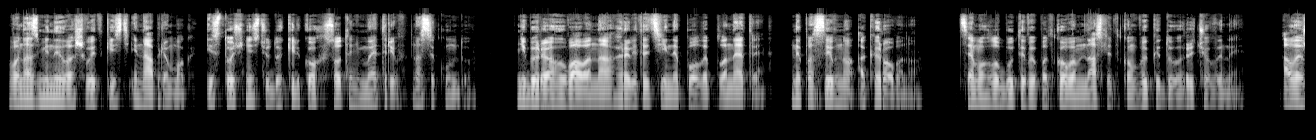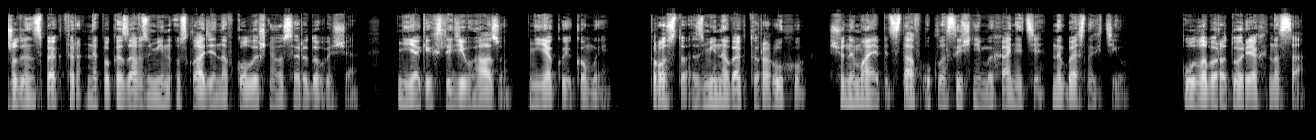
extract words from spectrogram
вона змінила швидкість і напрямок із точністю до кількох сотень метрів на секунду, ніби реагувала на гравітаційне поле планети не пасивно, а керовано. Це могло бути випадковим наслідком викиду речовини. Але жоден спектр не показав змін у складі навколишнього середовища, ніяких слідів газу, ніякої коми. Просто зміна вектора руху, що не має підстав у класичній механіці небесних тіл. У лабораторіях НАСА,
